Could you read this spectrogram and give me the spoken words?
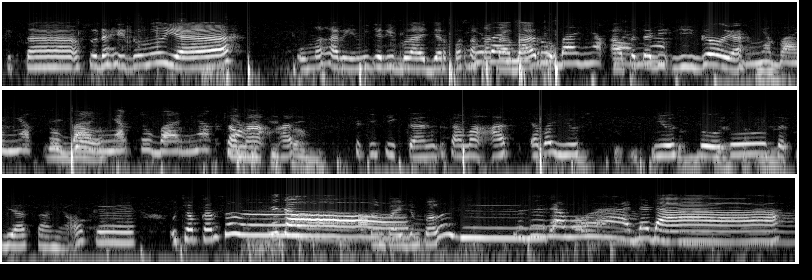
kita sudahi dulu ya. Uma hari ini jadi belajar kosakata baru. banyak Apa tadi giggle ya? Ini banyak tuh Giggle. banyak tuh banyak Sama as Kikam. cekikikan sama as apa use use to tuh Terbiasanya. ter- biasanya oke ucapkan salam. Dadah. Sampai jumpa lagi. Dadah. Dadah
